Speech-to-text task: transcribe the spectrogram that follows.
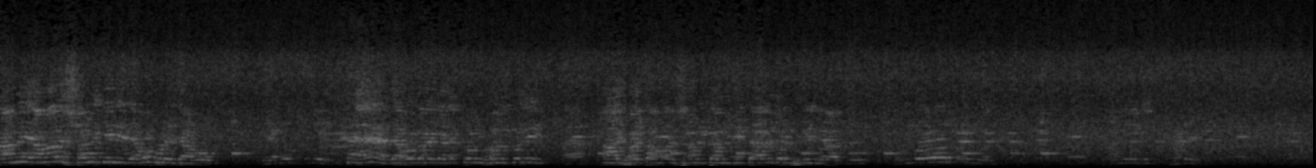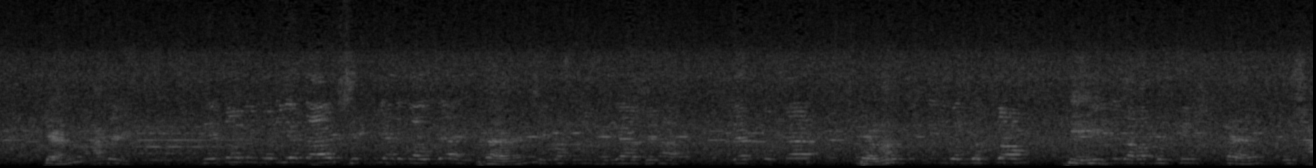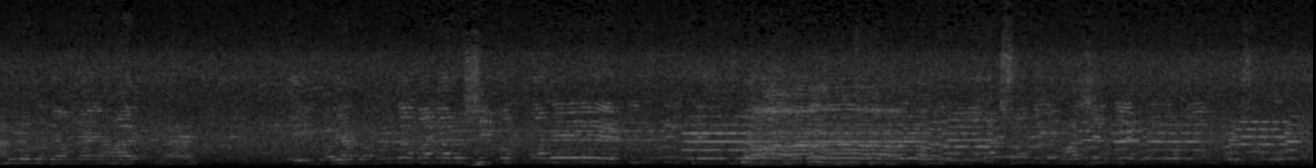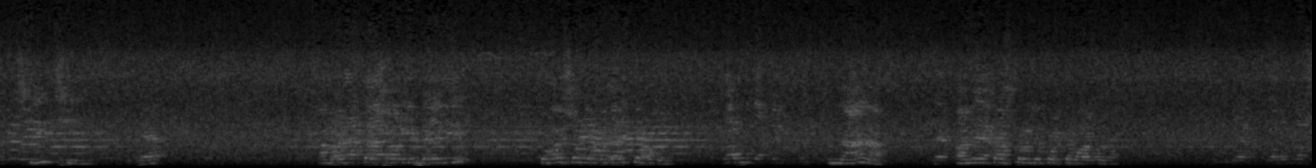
আমি আমার স্বামীকে নিয়ে যাব। ঘুরে যাব হ্যাঁ যাব কাছে ক্রম ঘন করি? হ্যাঁ, আজ হয়তো আমার স্বামীকে আমি যেতে করে ফিরে নিয়ে আসব। বলব, বলব। আমি ওই যে ঘাটে, কেন? ঘাটে, যে তবে সে কি আর গাল দেয়? হ্যাঁ। ফিরে আসে না। হ্যাঁ। স্বামীরও যাতে অন্যায় না হয়। হ্যাঁ। এই দয়া গঙ্গা বানারসি সঙ্গে দিয়ে আমার একটা স্বামীকে ফেলে দিই তোমার সঙ্গে আমার যাইতে হবে। না না আমি এই কাজ করে করতে পারব না।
